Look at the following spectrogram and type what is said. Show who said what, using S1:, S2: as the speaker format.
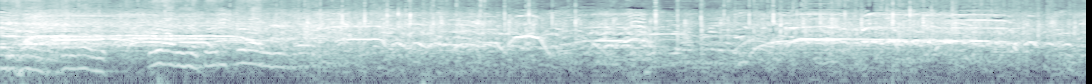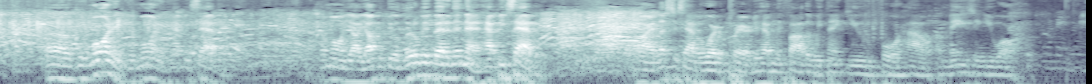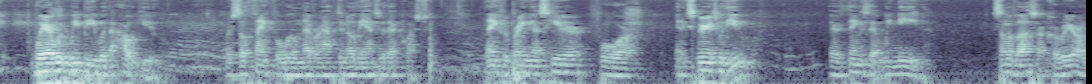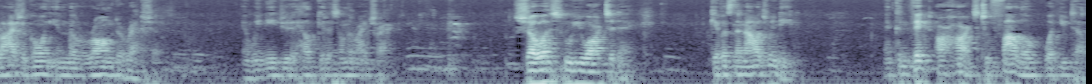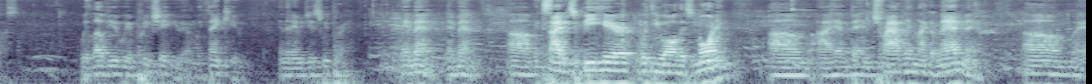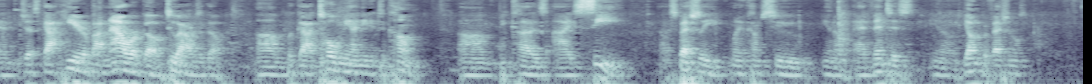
S1: Get him out of here. Get out of here. Get out of here.
S2: Uh, good morning. Good morning. Happy Sabbath. Come on, y'all. Y'all can do a little bit better than that. Happy Sabbath. All right, let's just have a word of prayer. Dear Heavenly Father, we thank you for how amazing you are. Where would we be without you? We're so thankful we'll never have to know the answer to that question. Thank you for bringing us here for an experience with you. There are things that we need. Some of us, our career, our lives are going in the wrong direction. And we need you to help get us on the right track. Show us who you are today. Give us the knowledge we need. And convict our hearts to follow what you tell us. We love you, we appreciate you, and we thank you. In the name of Jesus, we pray. Amen. Amen. Um, excited to be here with you all this morning. Um, I have been traveling like a madman um, and just got here about an hour ago, two hours ago. Um, but God told me I needed to come um, because I see, especially when it comes to you know Adventist, you know young professionals,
